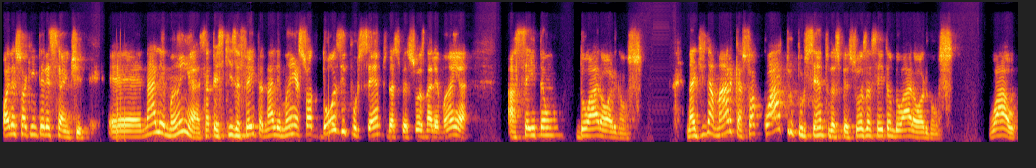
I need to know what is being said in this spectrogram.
Olha só que interessante. É, na Alemanha, essa pesquisa feita, na Alemanha, só 12% das pessoas na Alemanha aceitam doar órgãos. Na Dinamarca, só 4% das pessoas aceitam doar órgãos. Uau!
